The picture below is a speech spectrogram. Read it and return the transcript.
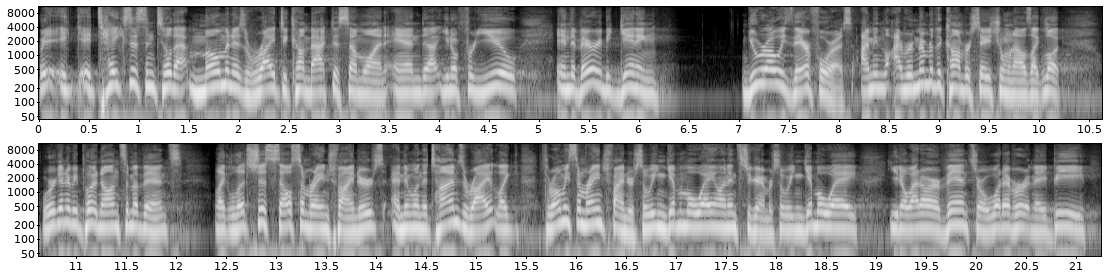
it, it, takes us until that moment is right to come back to someone. And, uh, you know, for you in the very beginning, you were always there for us. I mean, I remember the conversation when I was like, look, we're going to be putting on some events. Like, let's just sell some rangefinders. And then when the time's right, like, throw me some rangefinders so we can give them away on Instagram or so we can give them away, you know, at our events or whatever it may be.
